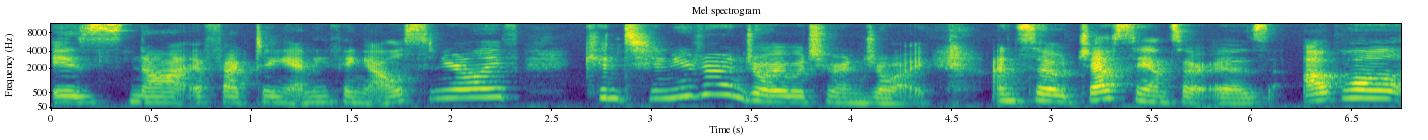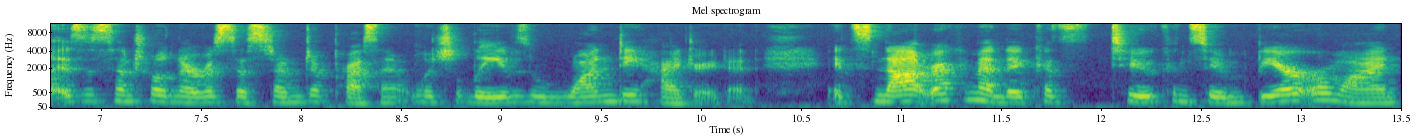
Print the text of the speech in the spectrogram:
is not affecting anything else in your life, continue to enjoy what you enjoy. And so Jeff's answer is alcohol is a central nervous system depressant which leaves one dehydrated. It's not recommended to consume beer or wine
